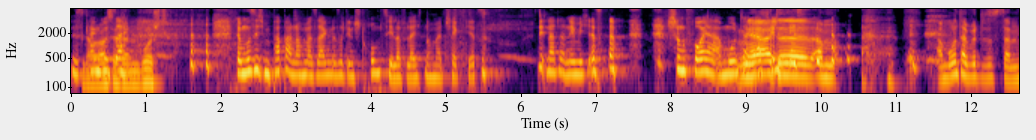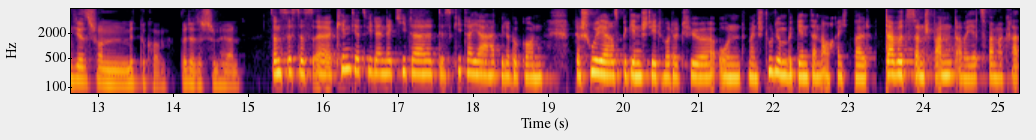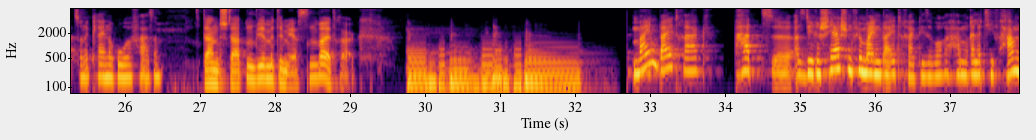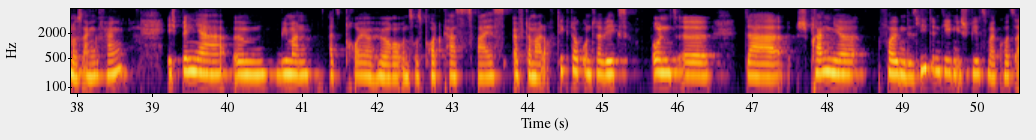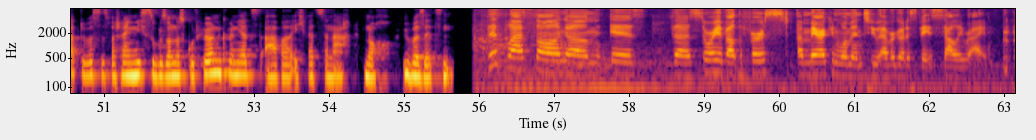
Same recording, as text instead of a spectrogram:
Das Da kann gut es ja sein. dann wurscht. da muss ich dem Papa nochmal sagen, dass er den Stromzähler vielleicht nochmal checkt jetzt. Den hat er nämlich jetzt schon vorher am Montag Ja, da, am, am Montag wird er das dann hier schon mitbekommen. Wird er das schon hören. Sonst ist das äh, Kind jetzt wieder in der Kita, das Kita-Jahr hat wieder begonnen, der Schuljahresbeginn steht vor der Tür und mein Studium beginnt dann auch recht bald. Da wird es dann spannend, aber jetzt war mal gerade so eine kleine Ruhephase. Dann starten wir mit dem ersten Beitrag. Mein Beitrag hat, äh, also die Recherchen für meinen Beitrag diese Woche haben relativ harmlos angefangen. Ich bin ja, ähm, wie man als treuer Hörer unseres Podcasts weiß, öfter mal auf TikTok unterwegs. Und äh, da sprang mir folgendes Lied entgegen. Ich spiele es mal kurz ab. Du wirst es wahrscheinlich nicht so besonders gut hören können jetzt, aber ich werde es danach noch übersetzen. This last song the story about the first American woman to ever go to space, Sally Ride.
